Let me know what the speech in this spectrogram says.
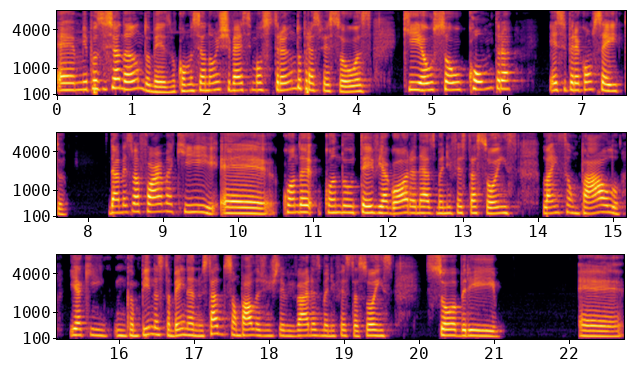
é, me posicionando mesmo, como se eu não estivesse mostrando para as pessoas que eu sou contra esse preconceito. Da mesma forma que é, quando, quando teve agora né, as manifestações lá em São Paulo e aqui em Campinas também, né, no estado de São Paulo, a gente teve várias manifestações sobre é,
